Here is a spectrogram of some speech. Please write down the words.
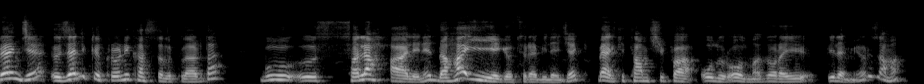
bence özellikle kronik hastalıklarda bu e, salah halini daha iyiye götürebilecek, belki tam şifa olur olmaz orayı bilemiyoruz ama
